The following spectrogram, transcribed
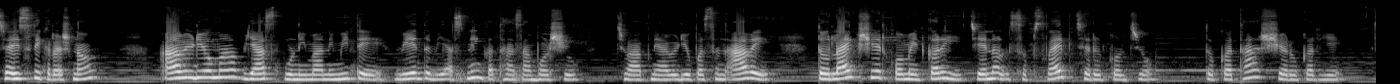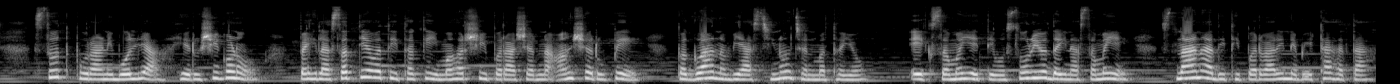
જય શ્રી કૃષ્ણ. આ વિડીયોમાં વ્યાસ પૂર્ણિમા નિમિત્તે વેદ વ્યાસની કથા સાંભળશું. જો આપને આ વીડિયો પસંદ આવે, તો લાઇક શેર, કોમેન્ટ કરી ચેનલ સબસ્ક્રાઈબ જરૂર કરજો. તો કથા શરૂ કરીએ. સુત પુરાણી બોલ્યા, હે ઋષિગણો, પહેલાં સત્યવતી થકી મહર્ષિ પરાશરના અંશ રૂપે ભગવાન વ્યાસજીનો જન્મ થયો. એક સમયે તેઓ સૂર્યોદયના સમયે સ્નાન આદિથી પરવારીને બેઠા હતા.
